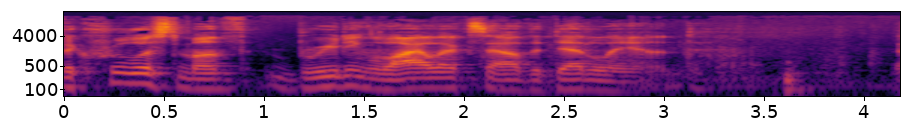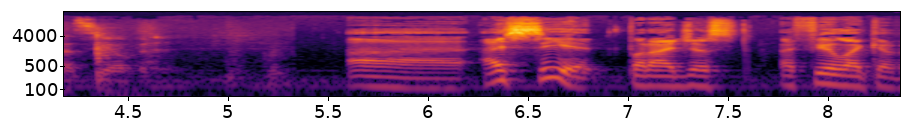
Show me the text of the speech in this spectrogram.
the cruelest month, breeding lilacs out of the dead land. That's the opening. Uh, I see it, but I just I feel like a,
